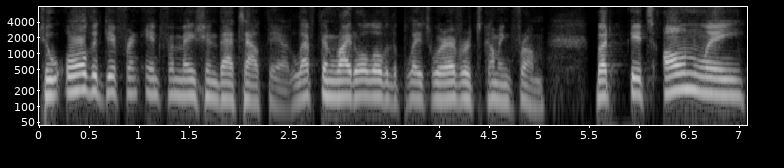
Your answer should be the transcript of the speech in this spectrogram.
to all the different information that's out there, left and right, all over the place, wherever it's coming from. But it's only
